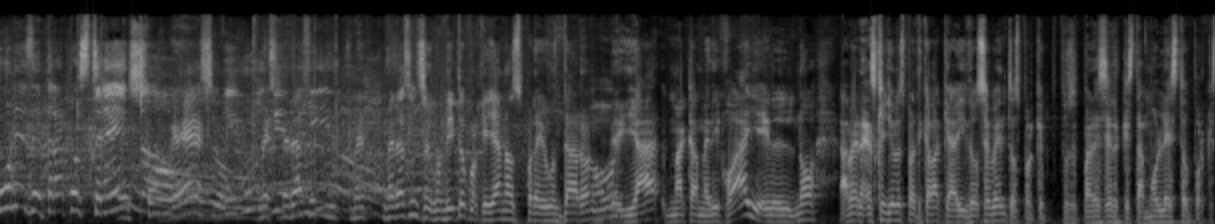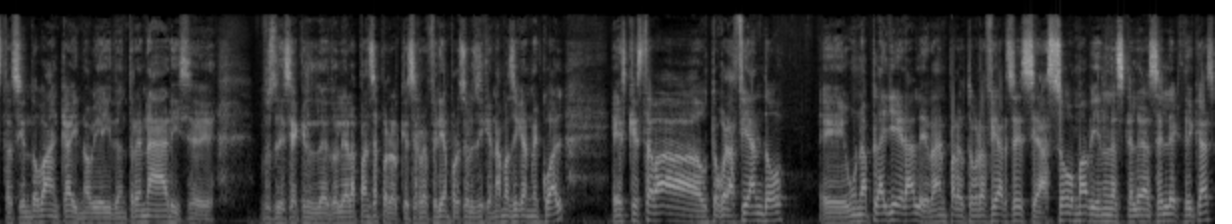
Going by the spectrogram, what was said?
Lunes de trapos trendo. Eso, eso. Me, me das un, me- me das un segundito porque ya nos preguntaron. eh, Ya Maca me dijo, ay, el no. A ver, es que yo les platicaba que hay dos eventos porque pues parece ser que está molesto porque está haciendo banca y no había ido a entrenar y se pues decía que le dolía la panza, pero al que se referían, por eso les dije, nada más díganme cuál. Es que estaba autografiando eh, una playera, le dan para autografiarse, se asoma, vienen las escaleras eléctricas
